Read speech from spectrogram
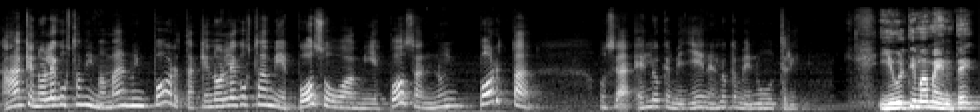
Ah, que no le gusta a mi mamá, no importa. Que no le gusta a mi esposo o a mi esposa, no importa. O sea, es lo que me llena, es lo que me nutre. Y últimamente,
